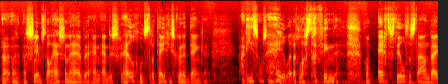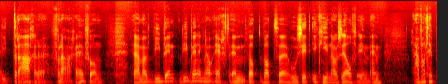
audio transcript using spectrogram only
een, een slim stel hersenen hebben en, en dus heel goed strategisch kunnen denken. Maar die het soms heel erg lastig vinden om echt stil te staan bij die tragere vragen. Hè? Van ja, maar wie ben, wie ben ik nou echt? En wat, wat, uh, hoe zit ik hier nou zelf in? En ja, wat heb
